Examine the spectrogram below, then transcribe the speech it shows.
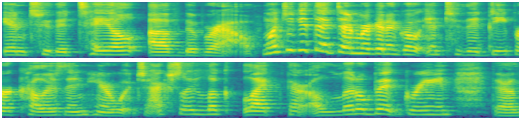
into the tail of the brow. Once you get that done, we're gonna go into the deeper colors in here, which actually look like they're a little bit green. They're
